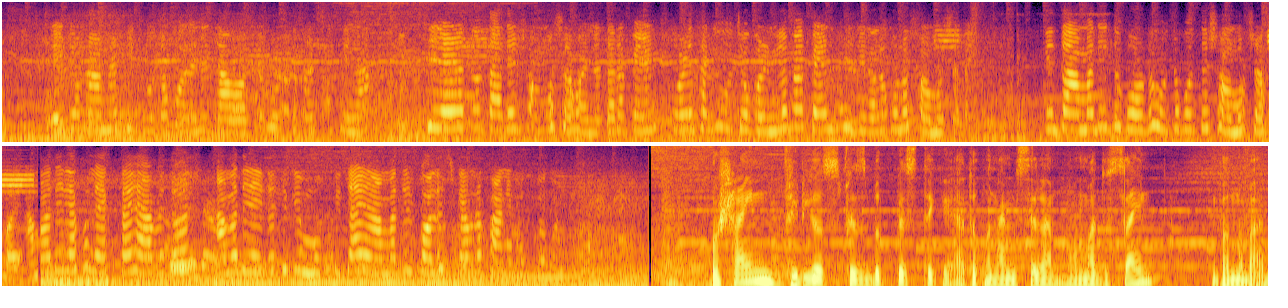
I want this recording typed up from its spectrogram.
এই জন্য আমরা ঠিক মতো কলেজে যাওয়া আসা করতে পারছি না ছেলেরা তো তাদের সমস্যা হয় না তারা প্যান্ট পরে থাকে উঁচু করে নিল বা প্যান্ট ভিজে গেল কোনো সমস্যা নাই। কিন্তু আমাদের তো বড় উঁচু করতে সমস্যা হয়। আমাদের এখন একটাই আবেদন আমাদের এটা থেকে মুক্তি চাই আমাদের কলেজকে আমরা পানি মুক্ত করতে। চাই। হোসাইন ভিডিওস ফেসবুক পেজ থেকে এতক্ষণ আমি ছিলাম মোহাম্মদ হুসাইন। ধন্যবাদ।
